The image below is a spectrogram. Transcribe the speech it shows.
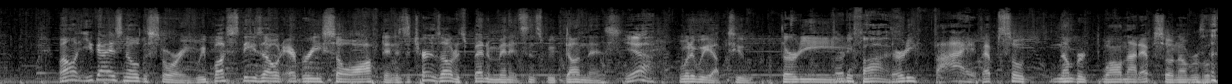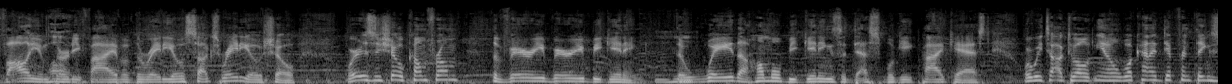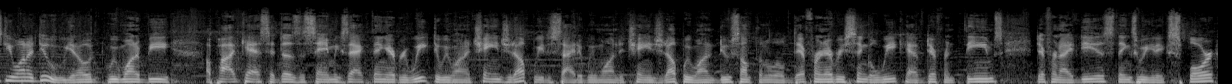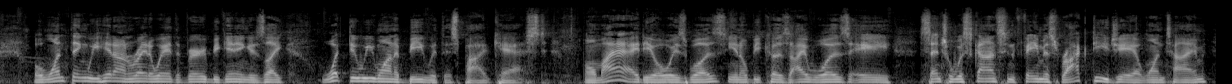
well, you guys know the story. We bust these out every so often. As it turns out, it's been a minute since we've done this. Yeah. What are we up to? 30, 35. 35. Episode number, well, not episode number, but volume 35 of the Radio Sucks radio show. Where does the show come from? The very, very beginning. Mm-hmm. The way the humble beginnings of Decibel Geek podcast, where we talked about, you know, what kind of different things do you want to do? You know, we want to be a podcast that does the same exact thing every week. Do we want to change it up? We decided we wanted to change it up. We want to do something a little different every single week, have different themes, different ideas, things we could explore. But one thing we hit on right away at the very beginning is like, what do we want to be with this podcast? Well, my idea always was, you know, because I was a Central Wisconsin famous rock DJ at one time,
